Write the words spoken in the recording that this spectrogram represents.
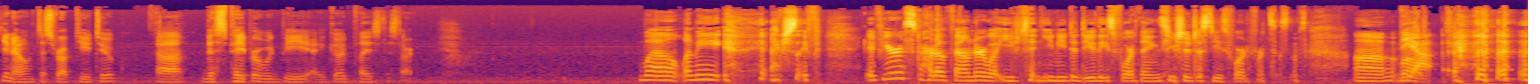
you know, disrupt YouTube, uh, this paper would be a good place to start. Well, let me actually. If, if, you're a startup founder, what you should, you need to do these four things. You should just use four different systems. Um, well, yeah.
